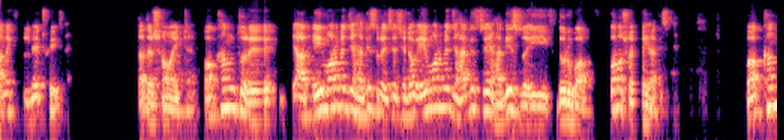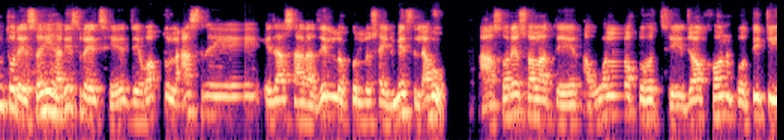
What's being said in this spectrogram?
অনেক লেট হয়ে যায় তাদের সময়টা। পক্ষান্তরে আর এই মর্মে যে হাদিস রয়েছে, সেটাও এই মর্মে যে হাদিস সেই হাদিস দুর্বল, কোন সহি হাদিস নেই। পক্ষান্তরে সহি হাদিস রয়েছে যে, ওয়াক্তুল আসরে এজা সারা জিল্ল কুল্লু শাইন মিসলাহু। আসরের সলাতের আউয়াল ওয়াক্ত হচ্ছে যখন প্রতিটি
